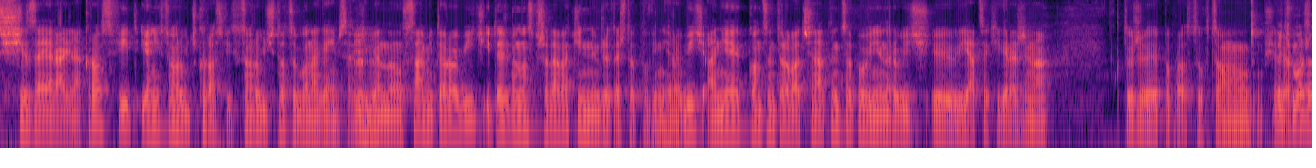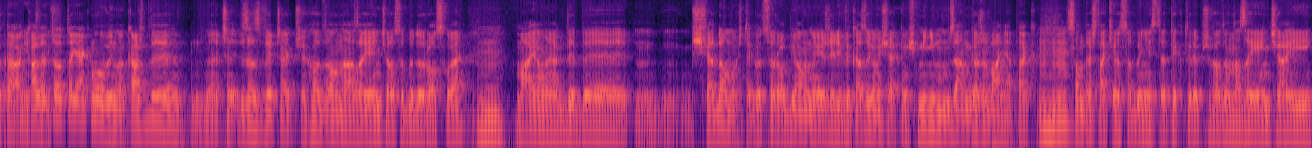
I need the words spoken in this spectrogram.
się zajarali na crossfit i oni chcą robić crossfit, chcą robić to, co było na gamesach Mhm. i będą sami to robić i też będą sprzedawać innym, że też to powinni robić, a nie koncentrować się na tym, co powinien robić y, Jacek i Grażyna, którzy po prostu chcą się Być może tak, ale czuć. to tak jak mówię, no każdy, znaczy zazwyczaj przychodzą na zajęcia osoby dorosłe, Mhm. mają jak gdyby mm, świadomość tego, co robią, no jeżeli wykazują się jakimś minimum zaangażowania, tak? Mhm. Są też takie osoby niestety, które przychodzą na zajęcia i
